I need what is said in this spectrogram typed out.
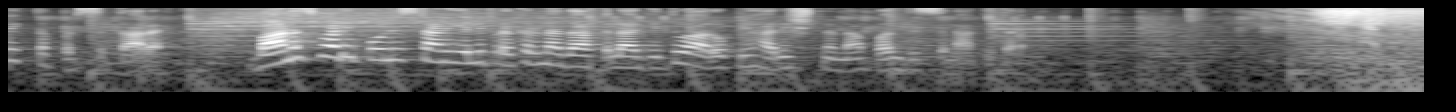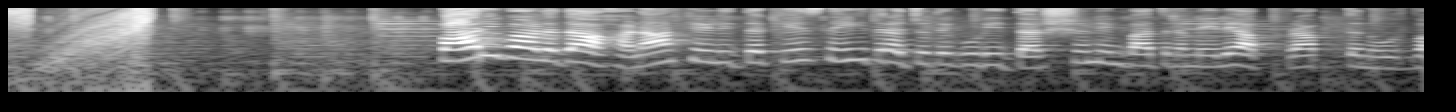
ವ್ಯಕ್ತಪಡಿಸಿದ್ದಾರೆ. ಬಾಣಸ್ವಾಡಿ ಪೊಲೀಸ್ ಠಾಣೆಯಲ್ಲಿ ಪ್ರಕರಣ ದಾಖಲಾಗಿದ್ದು ಆರೋಪಿ ಹರೀಶ್ನನ್ನ ಬಂಧಿಸಲಾಗಿದೆ. ಪಾರಿವಾಳದ ಹಣ ಕೇಳಿದ್ದಕ್ಕೆ ಸ್ನೇಹಿತರ ಜೊತೆಗೂಡಿ ದರ್ಶನ್ ಎಂಬಾತನ ಮೇಲೆ ಅಪ್ರಾಪ್ತನೋರ್ವ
